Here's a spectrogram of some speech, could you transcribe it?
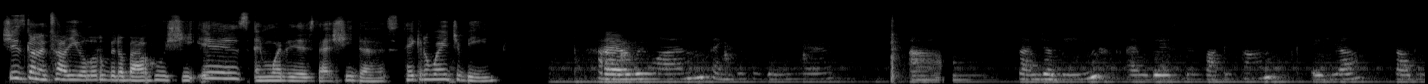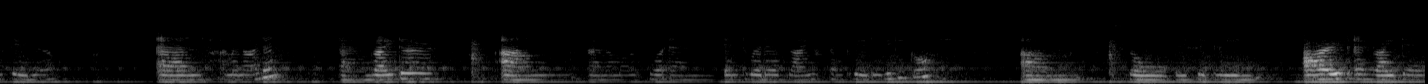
She's going to tell you a little bit about who she is and what it is that she does. Take it away, Jabeen. Hi, everyone. Thank you for being here. Um, so I'm Jabeen. I'm based in Pakistan, Asia, Southeast Asia and I'm an artist and writer, um, and I'm also an intuitive life and creativity coach. Um, so basically, art and writing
